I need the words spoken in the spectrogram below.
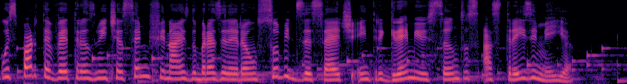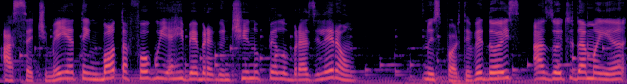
O Sport TV transmite as semifinais do Brasileirão Sub-17 entre Grêmio e Santos às 3h30. Às 7h30 tem Botafogo e RB Bragantino pelo Brasileirão. No Sport TV 2, às 8 da manhã,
